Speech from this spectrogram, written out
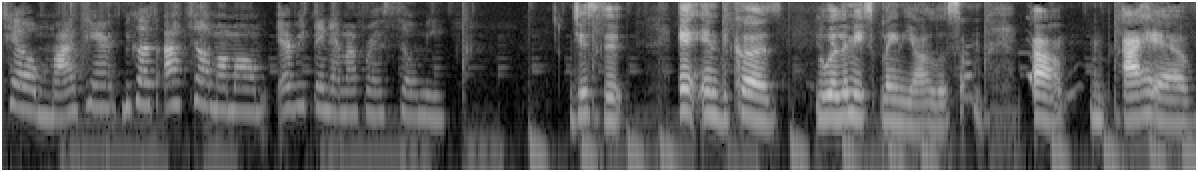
tell my parents because I tell my mom everything that my friends tell me. Just to and, and because well, let me explain to y'all a little something. Um I have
